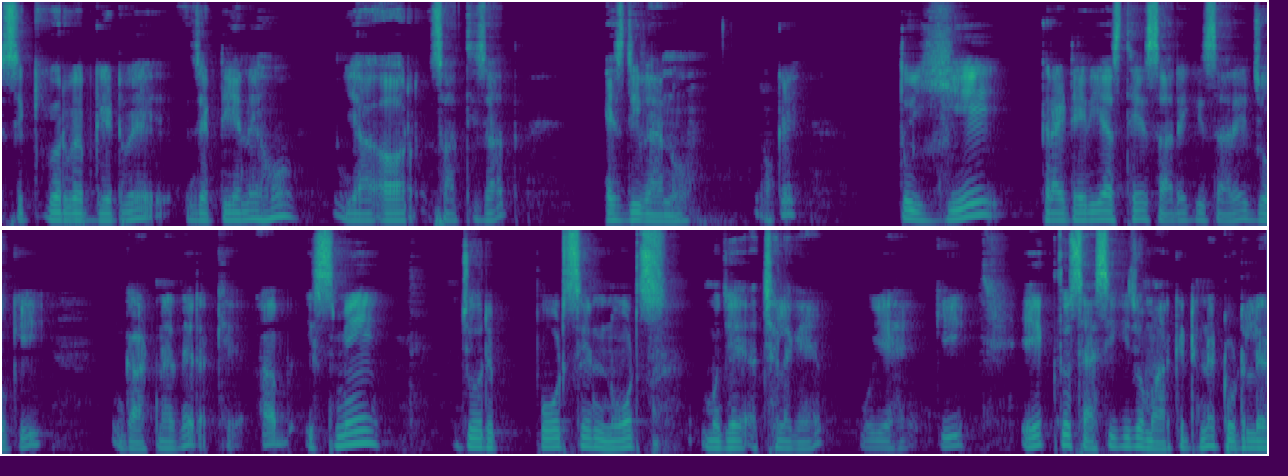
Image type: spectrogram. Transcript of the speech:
secure web gateway Z T N A हो या और साथ ही साथ एस डी वैन हो ओके तो ये क्राइटेरियाज थे सारे के सारे जो कि गार्टनर ने रखे। अब इसमें जो रिपोर्ट से नोट्स मुझे अच्छे लगे हैं, वो ये है कि एक तो सैसी की जो मार्केट है ना total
